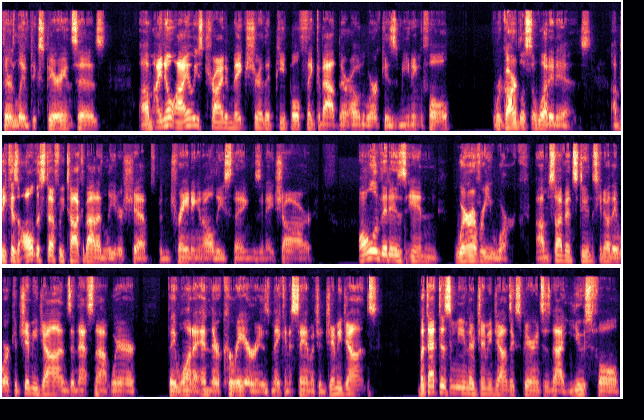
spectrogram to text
their lived experience is. Um, I know I always try to make sure that people think about their own work as meaningful regardless of what it is. Uh, because all the stuff we talk about on leadership and training and all these things in HR, all of it is in wherever you work. Um, so I've had students, you know, they work at Jimmy John's and that's not where they want to end their career is making a sandwich at Jimmy John's. But that doesn't mean their Jimmy John's experience is not useful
